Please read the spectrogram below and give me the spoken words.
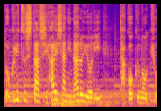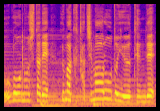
独立した支配者になるより他国の競合の下でうまく立ち回ろうという点で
